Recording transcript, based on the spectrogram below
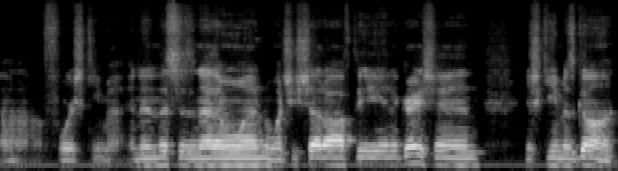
uh, for schema. And then this is another one. Once you shut off the integration, your schema is gone.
